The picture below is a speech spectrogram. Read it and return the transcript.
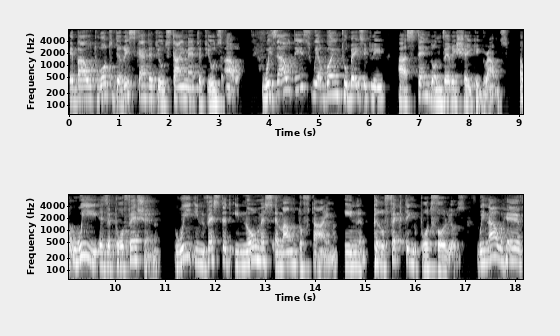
about what the risk attitudes, time attitudes are. Without this, we are going to basically uh, stand on very shaky grounds. Uh, we as a profession we invested enormous amount of time in perfecting portfolios. We now have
